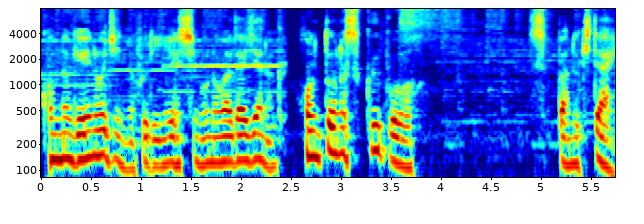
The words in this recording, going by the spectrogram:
こんな芸能人の不倫や下の話題じゃなく本当のスクープをすっぱ抜きたい。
